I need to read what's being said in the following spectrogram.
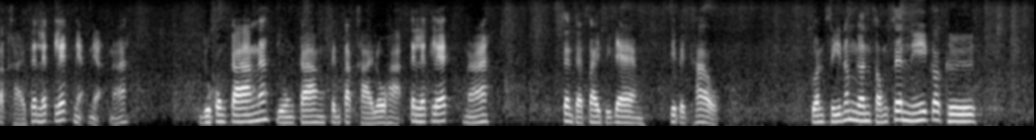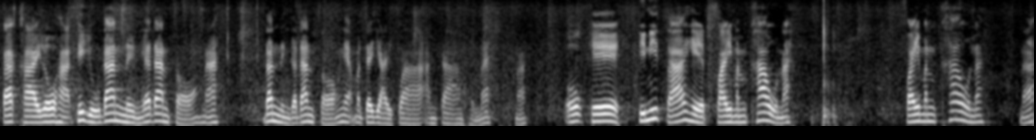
ตะข่ายเส้นเล็ก ๆ เนี่ยเนี่ยนะ อยู่ตรงกลางนะ อยู่ตรงกลางเป็นตะข่ายโลหะ เส้นเล็กๆนะ เส้นสายไฟสีแดงที่ไปเข้า ส่วนสีน้ำเงินสองเส้นนี้ก็คือตาข่ายโลหะที่อยู่ด้านหนึ่งและด้านสองนะ ด้านหนึ่งกับด้านสองเนี่ยมันจะใหญ่กว่าอันกลางเห็นไหมนะโอเค ทีนี้สาเหตุไฟมันเข้านะ ไฟมันเข้านะนะ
